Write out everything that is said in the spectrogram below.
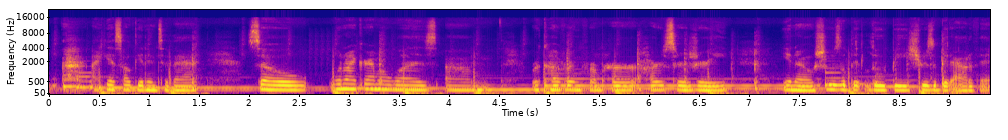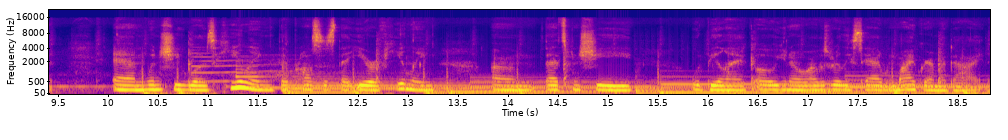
I guess I'll get into that. So, when my grandma was um, recovering from her heart surgery, you know, she was a bit loopy, she was a bit out of it. And when she was healing, the process, that year of healing, um, that's when she would be like, oh, you know, I was really sad when my grandma died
